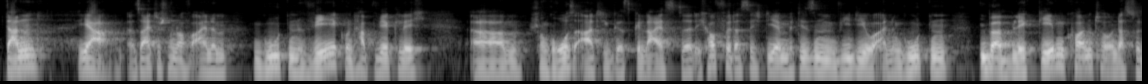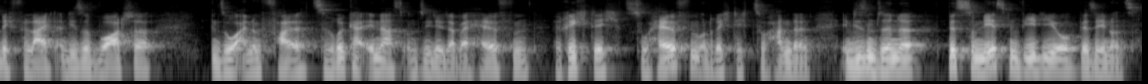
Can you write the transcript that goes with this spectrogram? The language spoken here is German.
dann ja, seid ihr schon auf einem guten Weg und habt wirklich ähm, schon Großartiges geleistet. Ich hoffe, dass ich dir mit diesem Video einen guten Überblick geben konnte und dass du dich vielleicht an diese Worte in so einem Fall zurückerinnerst und sie dir dabei helfen, richtig zu helfen und richtig zu handeln. In diesem Sinne, bis zum nächsten Video. Wir sehen uns.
